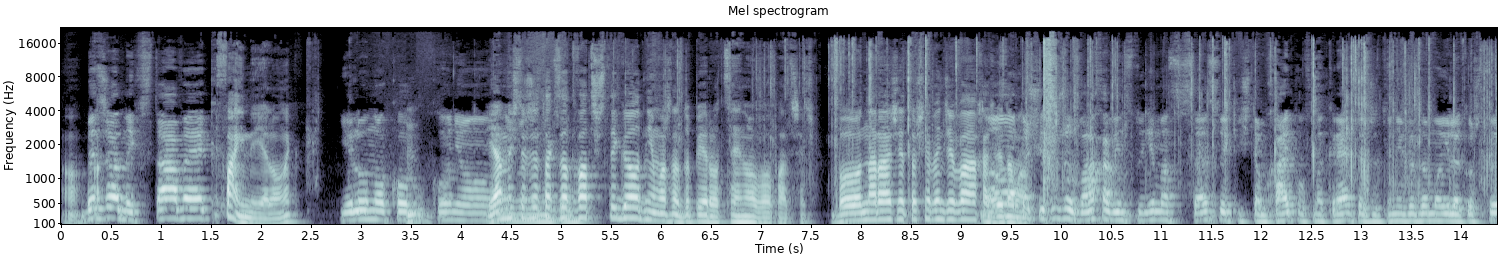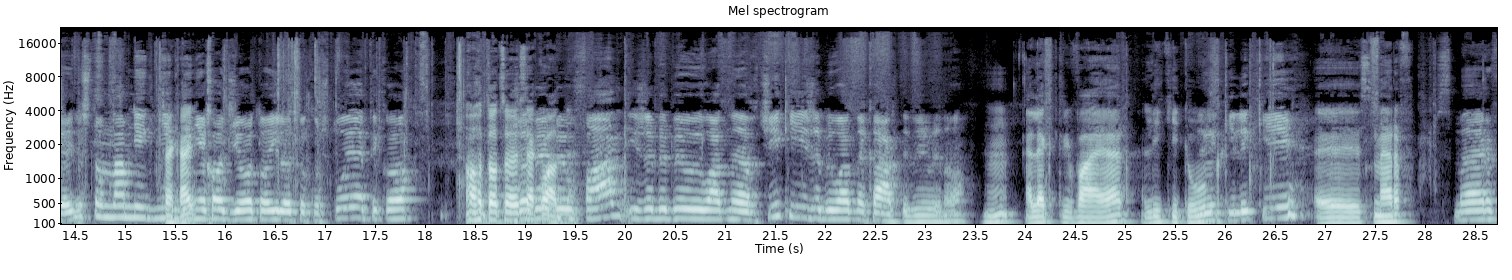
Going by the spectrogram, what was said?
O, Bez żadnych wstawek. Fajny jelonek. Jelono, ko, konio. Ja nie myślę, wiem, że tak za 2-3 tygodnie można dopiero cenowo patrzeć. Bo na razie to się będzie wahać, No wiadomo. to się dużo waha, więc tu nie ma sensu jakichś tam hypów nakręcać, że to nie wiadomo ile kosztuje. Zresztą na mnie nigdy Czekaj. nie chodzi o to ile co kosztuje, tylko O, to co jest żeby jak ładne. był fan i żeby były ładne arciki i żeby ładne karty były, no. Mhm. Electric Wire, Leaky Tung, Liki, liki, yy, Smurf, smurf.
